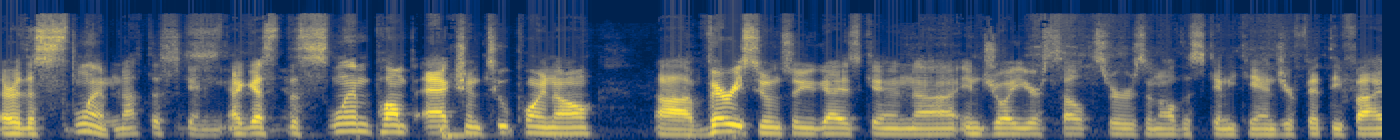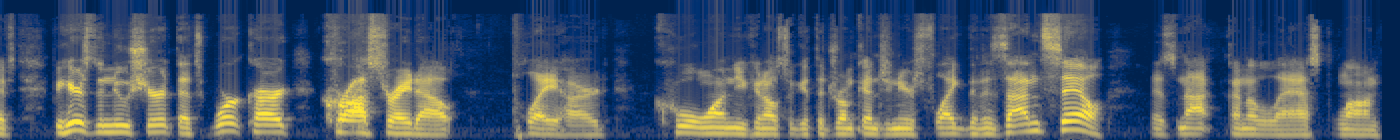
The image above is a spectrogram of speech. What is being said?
or the slim, not the skinny. I guess the slim pump action 2.0 uh, very soon, so you guys can uh, enjoy your seltzers and all the skinny cans, your 55s. But here's the new shirt that's work hard, cross right out, play hard. Cool one. You can also get the Drunk Engineers flag that is on sale. It's not going to last long.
